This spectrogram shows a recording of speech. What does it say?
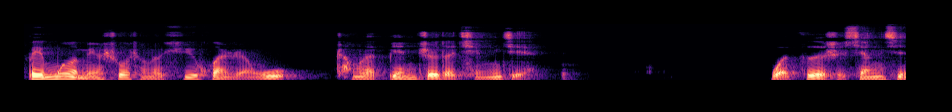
被莫名说成了虚幻人物，成了编织的情节。我自是相信，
